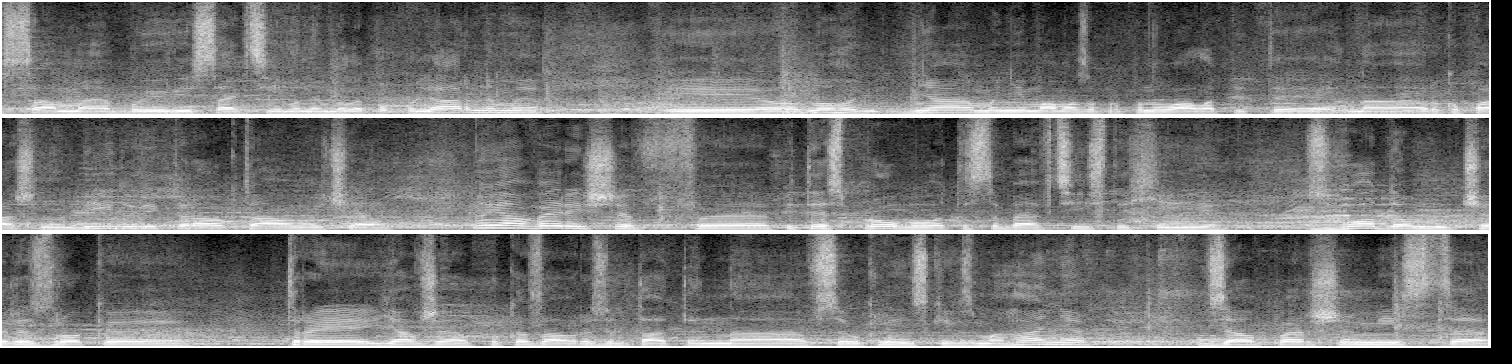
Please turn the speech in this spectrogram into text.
саме бойові секції вони були популярними. І одного дня мені мама запропонувала піти на рукопашний бій до Віктора Октавовича. Ну, я вирішив е, піти спробувати себе в цій стихії. Згодом, через роки три, я вже показав результати на всеукраїнських змаганнях, взяв перше місце.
